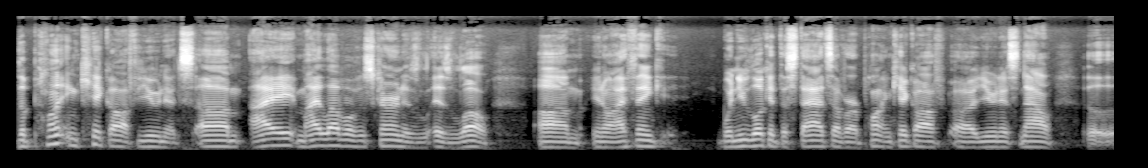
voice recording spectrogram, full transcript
The punt and kickoff units, um, I my level of concern is is low. Um, you know, I think when you look at the stats of our punt and kickoff uh, units now, uh,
